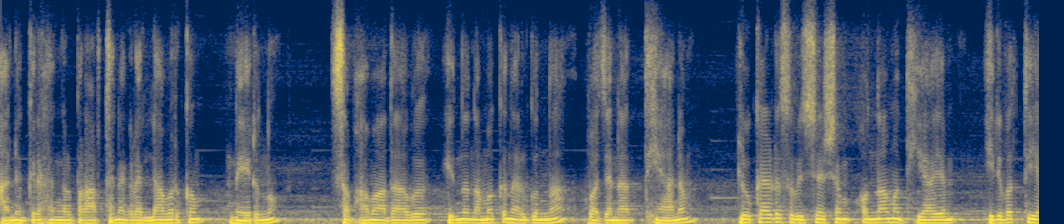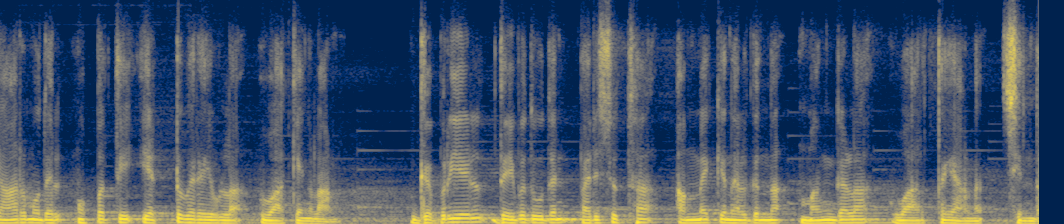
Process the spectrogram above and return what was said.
അനുഗ്രഹങ്ങൾ പ്രാർത്ഥനകൾ എല്ലാവർക്കും നേരുന്നു. സഭാമാതാവ് ഇന്ന് നമുക്ക് നൽകുന്ന വചന ധ്യാനം ലൂക്കായുടെ സുവിശേഷം ഒന്നാം അധ്യായം ഇരുപത്തിയാറ് മുതൽ മുപ്പത്തി എട്ട് വരെയുള്ള വാക്യങ്ങളാണ്. ഗബ്രിയേൽ ദൈവദൂതൻ പരിശുദ്ധ അമ്മയ്ക്ക് നൽകുന്ന മംഗള വാർത്തയാണ് ചിന്ത.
